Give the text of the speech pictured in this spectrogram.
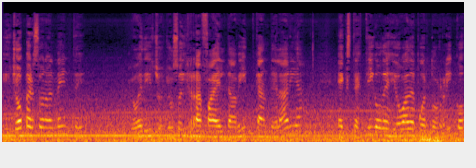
Y yo personalmente, lo he dicho, yo soy Rafael David Candelaria, ex testigo de Jehová de Puerto Rico.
